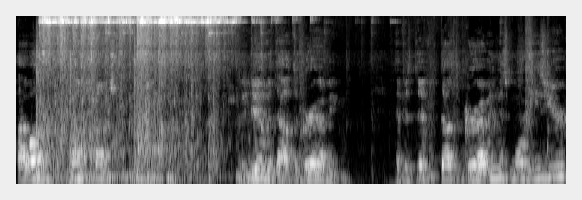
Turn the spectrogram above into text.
High block, punch, punch. We do it without the grabbing. If it's if without the grabbing is more easier,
